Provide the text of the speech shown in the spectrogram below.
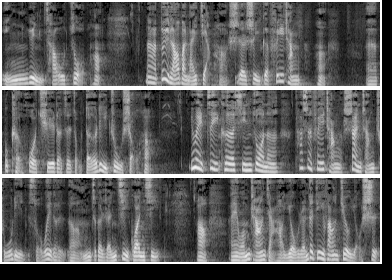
营运操作哈。那对老板来讲，哈是是一个非常哈呃不可或缺的这种得力助手哈，因为这一颗星座呢，它是非常擅长处理所谓的啊我们这个人际关系啊，哎，我们常讲哈，有人的地方就有事，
